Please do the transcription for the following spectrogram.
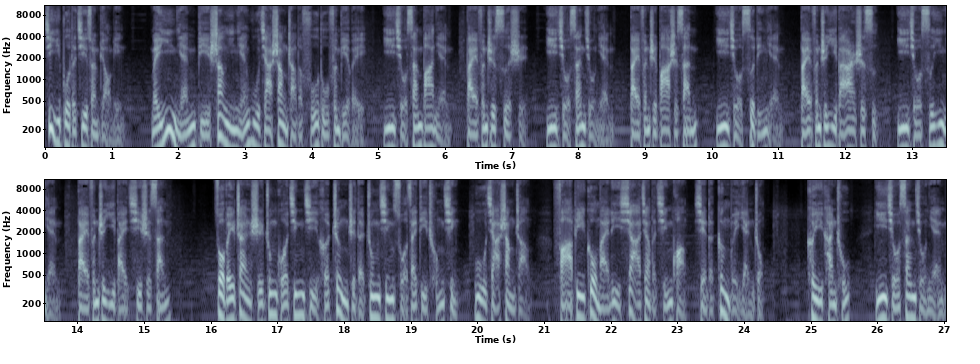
进一步的计算表明，每一年比上一年物价上涨的幅度分别为：1938年百分之四十，1939年百分之八十三，1940年百分之一百二十四，1941年百分之一百七十三。作为战时中国经济和政治的中心所在地，重庆物价上涨、法币购买力下降的情况显得更为严重。可以看出，一九三九年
